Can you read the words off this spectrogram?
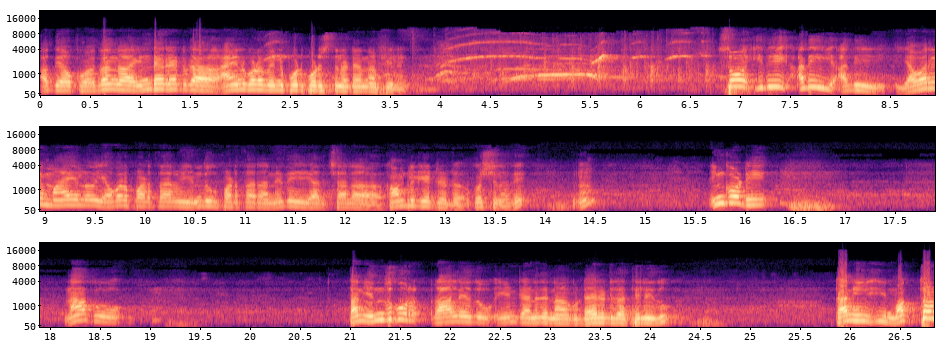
అది ఒక విధంగా ఇండైరెక్ట్గా ఆయన కూడా వెన్నుపోటు పొడుస్తున్నట్టే నా ఫీలింగ్ సో ఇది అది అది ఎవరి మాయలో ఎవరు పడతారు ఎందుకు పడతారు అనేది అది చాలా కాంప్లికేటెడ్ క్వశ్చన్ అది. ఇంకోటి నాకు తను ఎందుకు రాలేదు ఏంటి అనేది నాకు డైరెక్ట్గా తెలీదు. కానీ ఈ మొత్తం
